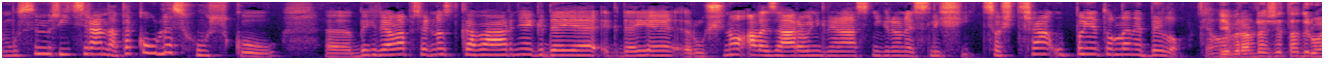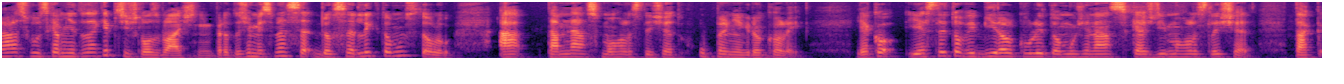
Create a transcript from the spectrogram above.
musím říct, na takovouhle schůzku bych dala přednost kavárně, kde je, kde je rušno, ale zároveň, kde nás nikdo neslyší. Což třeba úplně tohle nebylo. Jo? Je pravda, že ta druhá schůzka mě to taky přišlo zvláštní, protože my jsme se dosedli k tomu stolu a tam nás mohl slyšet úplně kdokoliv. Jako, jestli to vybíral kvůli tomu, že nás každý mohl slyšet, tak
